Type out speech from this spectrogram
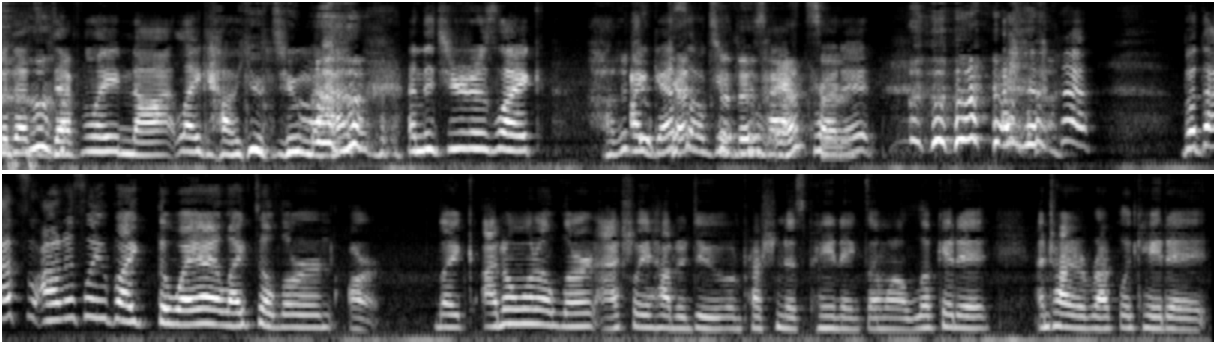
but that's definitely not like how you do math. And the you're like, How did I guess get I'll to give you this half answer? credit. but that's honestly like the way I like to learn art. Like I don't want to learn actually how to do impressionist paintings. I want to look at it and try to replicate it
